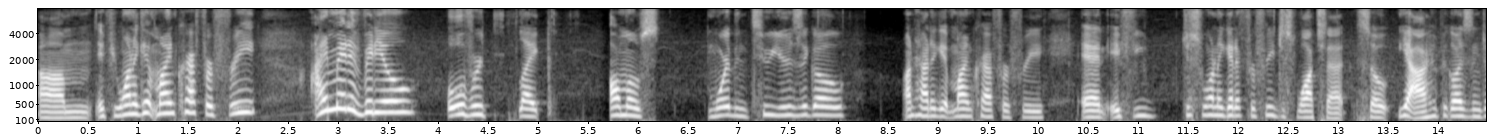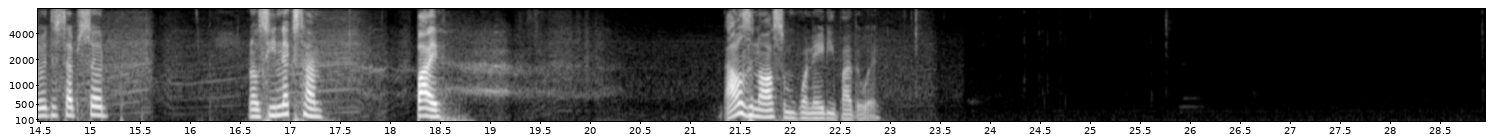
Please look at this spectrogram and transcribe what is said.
Um, if you want to get Minecraft for free, I made a video over like almost more than two years ago on how to get Minecraft for free. And if you just want to get it for free, just watch that. So, yeah, I hope you guys enjoyed this episode. And I'll see you next time. Bye. That was an awesome 180, by the way.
